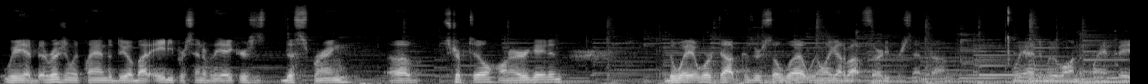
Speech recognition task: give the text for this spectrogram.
We had originally planned to do about 80% of the acres this spring of strip till on irrigated. The way it worked out because they're so wet, we only got about 30% done. We had to move on to plan B.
